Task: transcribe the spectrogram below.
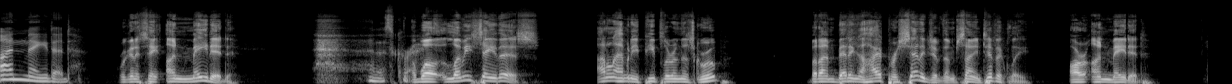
Unmated. we're going to say unmated. That is correct. Well, let me say this. I don't know how many people are in this group, but I'm betting a high percentage of them scientifically are unmated.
